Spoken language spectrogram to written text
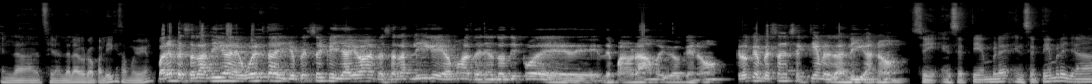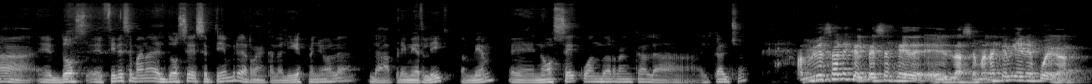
en la final de la Europa League, está muy bien. Van a empezar las ligas de vuelta y yo pensé que ya iban a empezar las ligas y íbamos a tener otro tipo de, de, panorama y veo que no. Creo que empiezan en septiembre las ligas, ¿no? Sí, en septiembre, en septiembre ya, eh, dos, el fin de semana del 12 de septiembre arranca la Liga Española, la Premier League también. Eh, no sé cuándo arranca la, el calcio. A mí me sale que el PSG eh, la semana que viene juega,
